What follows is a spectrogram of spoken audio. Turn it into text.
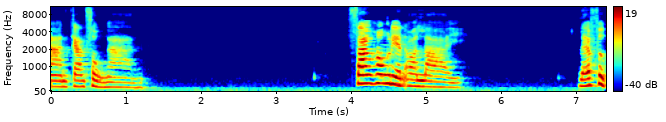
าน การส่งงาน สร้างห้องเรียนออนไลน์ และฝึก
